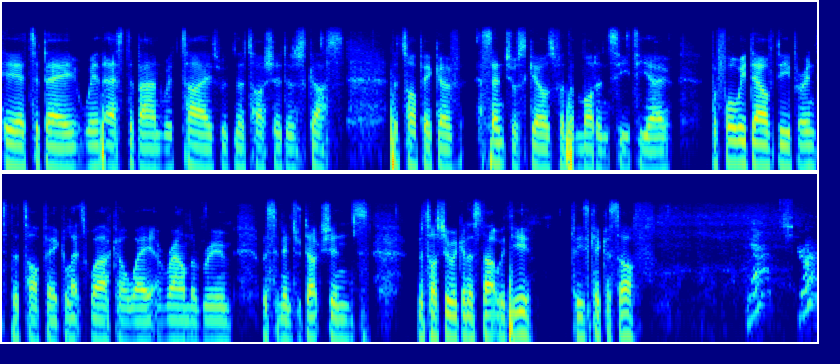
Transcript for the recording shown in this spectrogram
here today with Esteban, with Theis, with Na'Tosha to discuss the topic of essential skills for the modern CTO. Before we delve deeper into the topic, let's work our way around the room with some introductions. Na'Tosha, we're going to start with you. Please kick us off. Yeah, sure.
